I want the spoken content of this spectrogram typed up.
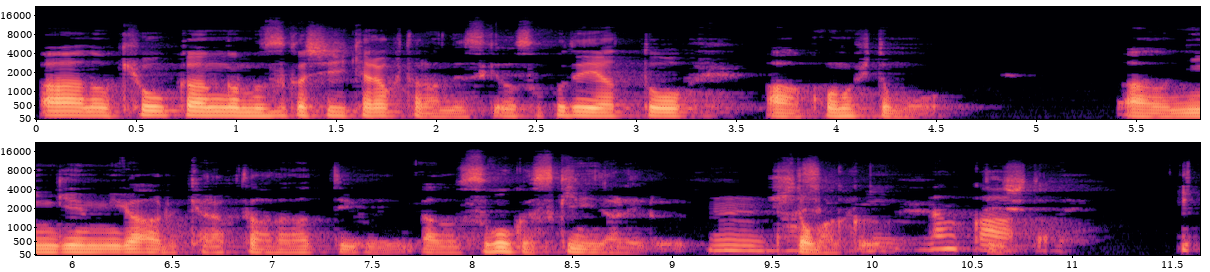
あの、共感が難しいキャラクターなんですけど、そこでやっと、あ、この人も、あの、人間味があるキャラクターだなっていうふうに、あの、すごく好きになれる一幕でしたね。うん一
